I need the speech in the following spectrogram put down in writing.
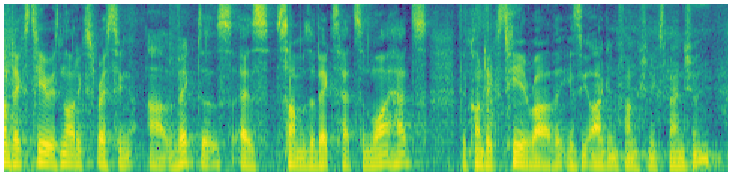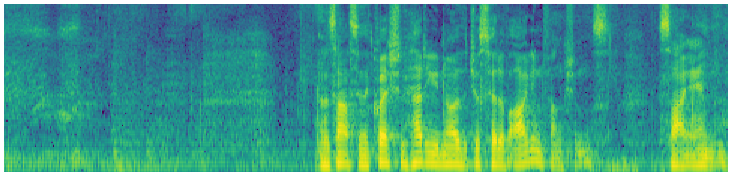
Context here is not expressing uh, vectors as sums of x hats and y hats. The context here rather is the eigenfunction expansion. And it's asking the question, how do you know that your set of eigenfunctions, psi n,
